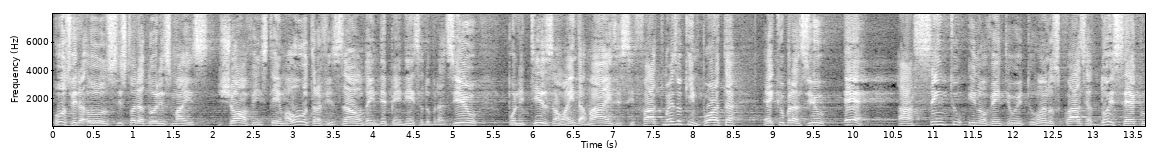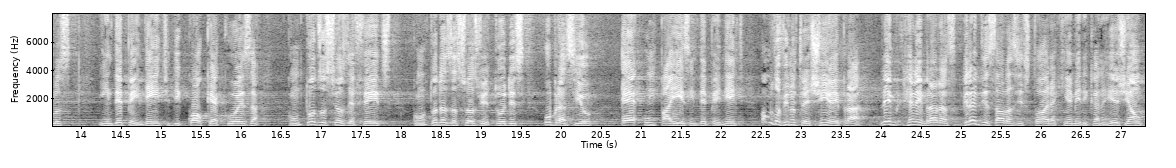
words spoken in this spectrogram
Os, os, historiadores mais jovens têm uma outra visão da independência do Brasil, politizam ainda mais esse fato, mas o que importa é que o Brasil é, há 198 anos, quase há dois séculos, independente de qualquer coisa, com todos os seus defeitos, com todas as suas virtudes, o Brasil é um país independente. Vamos ouvir um trechinho aí para relembrar as grandes aulas de história aqui em Americana Região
